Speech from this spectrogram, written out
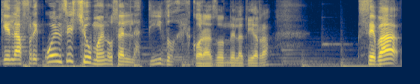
Que la frecuencia Schumann, o sea, el latido del corazón de la Tierra, se va,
